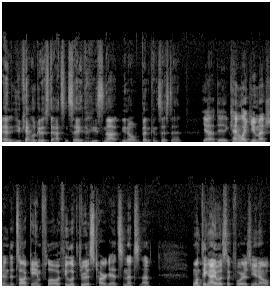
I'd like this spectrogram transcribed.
And you can't look at his stats and say that he's not, you know, been consistent. Yeah, kind of like you mentioned, it's all game flow. If you look through his targets, and that's that. One thing I always look for is you know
